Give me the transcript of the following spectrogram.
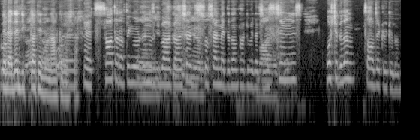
bu. Hacklere de dikkat edin arkadaşlar. Evet sağ tarafta gördüğünüz Ee, gibi arkadaşlar bizi sosyal medyadan takip edersiniz. Hoşçakalın. Sağlıcakla kalın.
